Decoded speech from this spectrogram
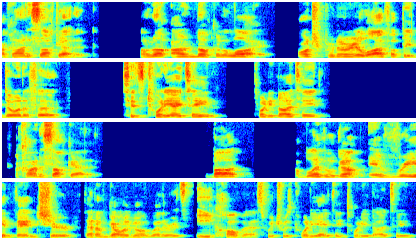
I kind of suck at it. I'm not I'm not gonna lie. Entrepreneurial life. I've been doing it for since 2018, 2019. I kind of suck at it, but I'm leveling up. Every adventure that I'm going on, whether it's e-commerce, which was 2018, 2019,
